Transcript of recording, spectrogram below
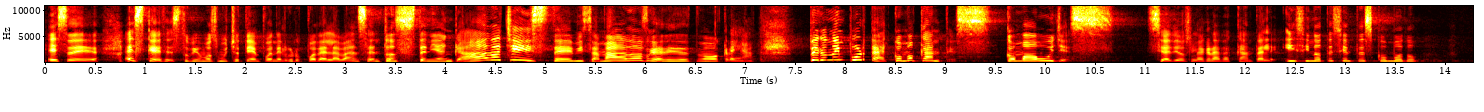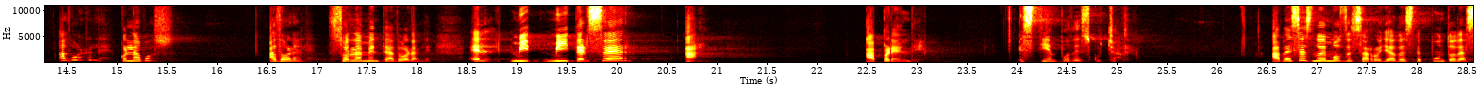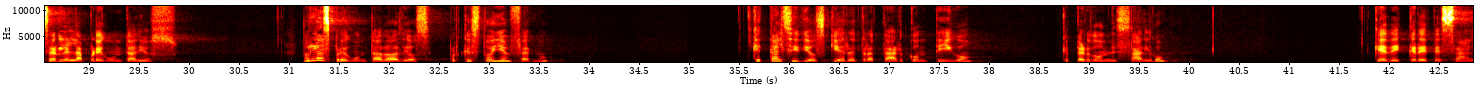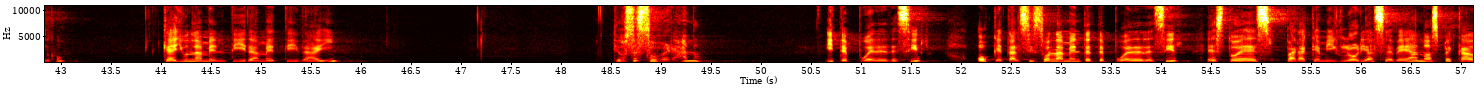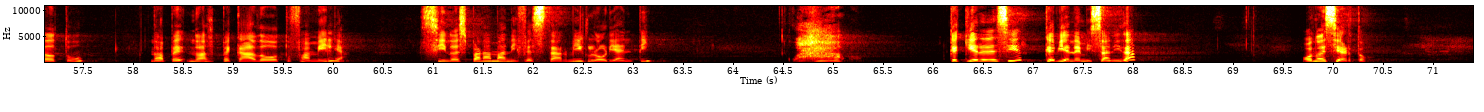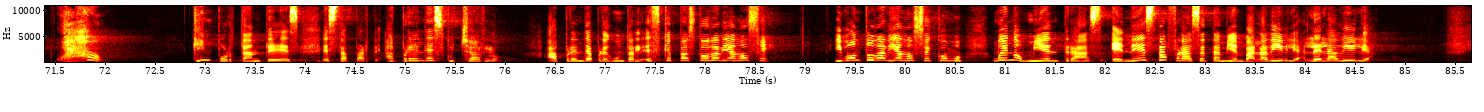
es que estuvimos mucho tiempo en el grupo de alabanza, entonces tenían cada chiste, mis amados, no crean. Pero no importa cómo cantes, cómo huyes. Si a Dios le agrada, cántale. Y si no te sientes cómodo, adórale con la voz. Adórale, solamente adórale. mi, mi tercer A, aprende. Es tiempo de escucharlo. A veces no hemos desarrollado este punto de hacerle la pregunta a Dios. ¿No le has preguntado a Dios, ¿por qué estoy enfermo? ¿Qué tal si Dios quiere tratar contigo que perdones algo? ¿Que decretes algo? ¿Que hay una mentira metida ahí? Dios es soberano y te puede decir. ¿O qué tal si solamente te puede decir, esto es para que mi gloria se vea. No has pecado tú, no, has pecado tu familia, sino es para manifestar mi gloria en ti. ¡Wow! ¿Qué quiere decir? Que viene mi sanidad. ¿O no es cierto? ¡Wow! Qué importante es esta parte. Aprende a escucharlo. Aprende a preguntarle. Es que paz todavía no sé. Ivonne todavía no sé cómo. Bueno, mientras en esta frase también va la Biblia, lee la Biblia.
